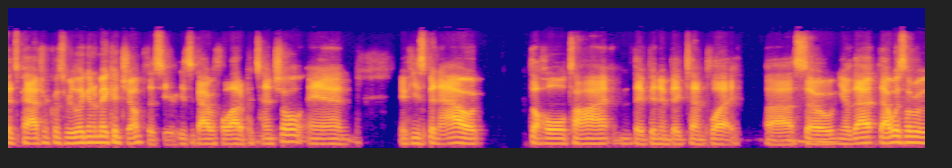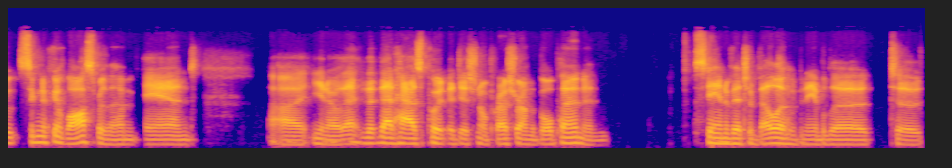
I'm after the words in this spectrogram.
Fitzpatrick was really going to make a jump this year. He's a guy with a lot of potential, and know, he's been out the whole time they've been in Big Ten play. Uh, so you know that that was a significant loss for them, and uh, you know that that has put additional pressure on the bullpen, and Stanavich and Bello have been able to to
